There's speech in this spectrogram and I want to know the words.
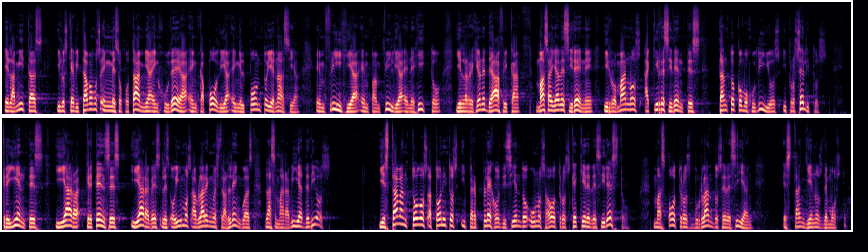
elamitas y los que habitábamos en Mesopotamia, en Judea, en Capodia, en el Ponto y en Asia, en Frigia, en Panfilia, en Egipto y en las regiones de África, más allá de Sirene, y romanos aquí residentes, tanto como judíos y prosélitos, creyentes y cretenses y árabes, les oímos hablar en nuestras lenguas las maravillas de Dios. Y estaban todos atónitos y perplejos, diciendo unos a otros, ¿qué quiere decir esto? Mas otros burlándose decían, están llenos de mosto.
